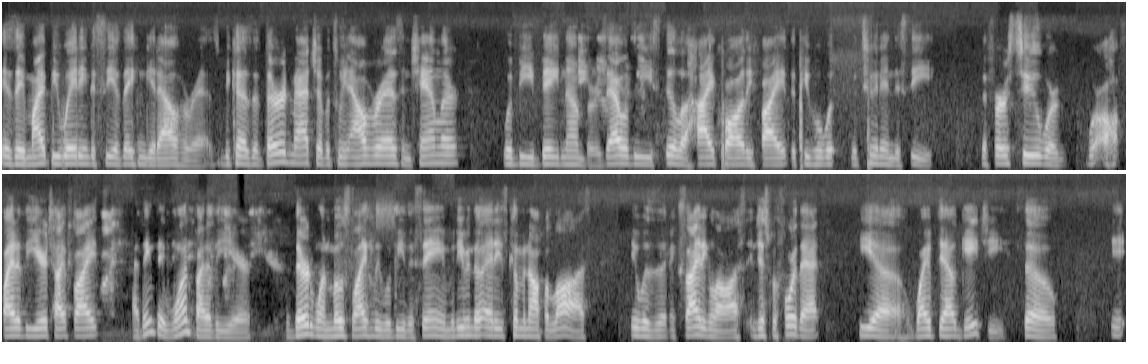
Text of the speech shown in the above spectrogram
is they might be waiting to see if they can get Alvarez because the third matchup between Alvarez and Chandler would be big numbers. That would be still a high quality fight that people would, would tune in to see. The first two were were fight of the year type fight. I think they won fight of the year. The third one most likely would be the same. But even though Eddie's coming off a loss, it was an exciting loss. And just before that, he uh, wiped out Gaethje. So it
